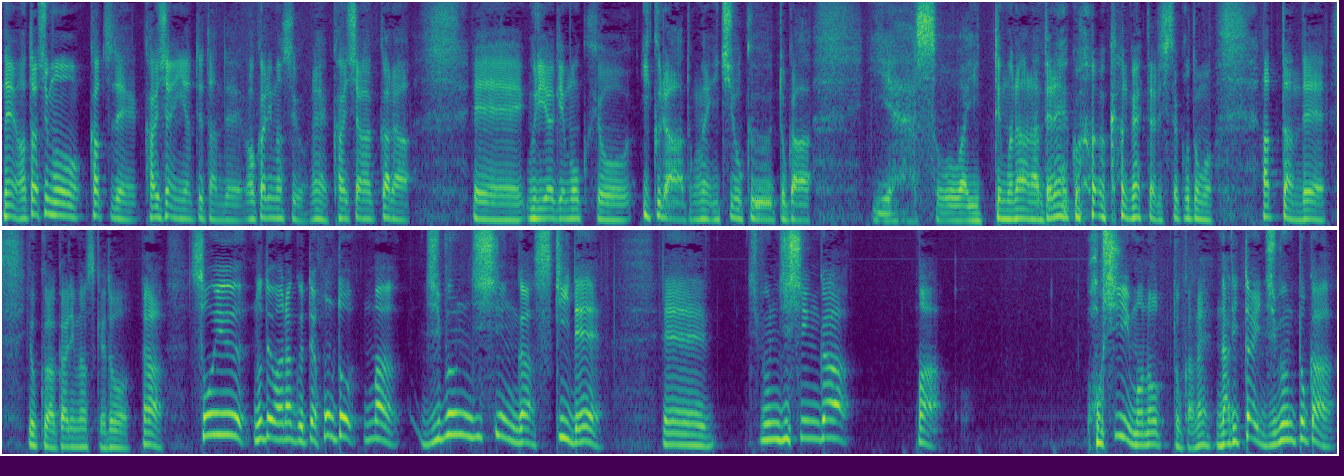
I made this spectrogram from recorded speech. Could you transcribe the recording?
ね、私もかつて会社員やってたんで分かりますよね。会社から、えー、売上目標いくらとかね、1億とか、いやそうは言ってもな、なんてね、こう考えたりしたこともあったんで、よくわかりますけど、だからそういうのではなくて、本当まあ、自分自身が好きで、えー、自分自身が、まあ、欲しいものとかね、なりたい自分とか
